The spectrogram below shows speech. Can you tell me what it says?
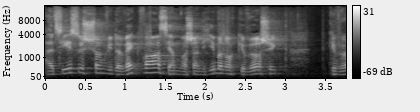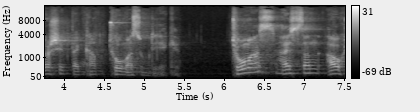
als Jesus schon wieder weg war, sie haben wahrscheinlich immer noch geworshipped, geworshipped dann kam Thomas um die Ecke. Thomas heißt dann auch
